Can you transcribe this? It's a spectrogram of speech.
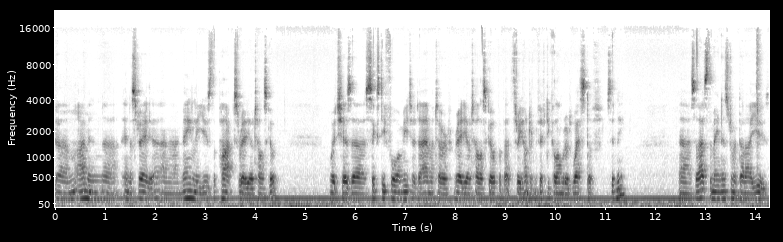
um, I'm in uh, in Australia and I mainly use the Parkes radio telescope, which is a 64 meter diameter radio telescope about 350 kilometers west of Sydney. Uh, so that's the main instrument that I use.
